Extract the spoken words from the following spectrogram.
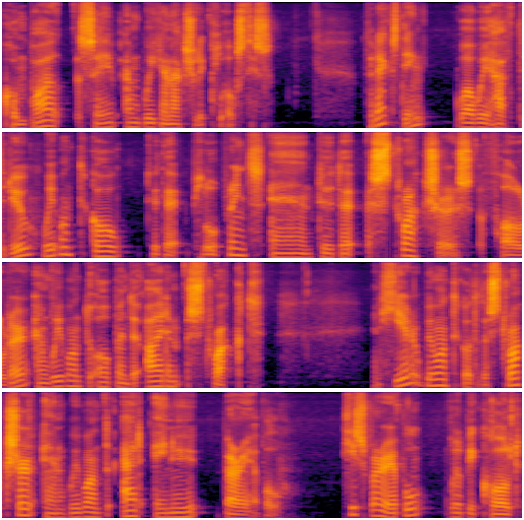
Compile, save, and we can actually close this. The next thing, what we have to do, we want to go to the blueprints and to the structures folder, and we want to open the item struct. And here we want to go to the structure and we want to add a new variable. This variable will be called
